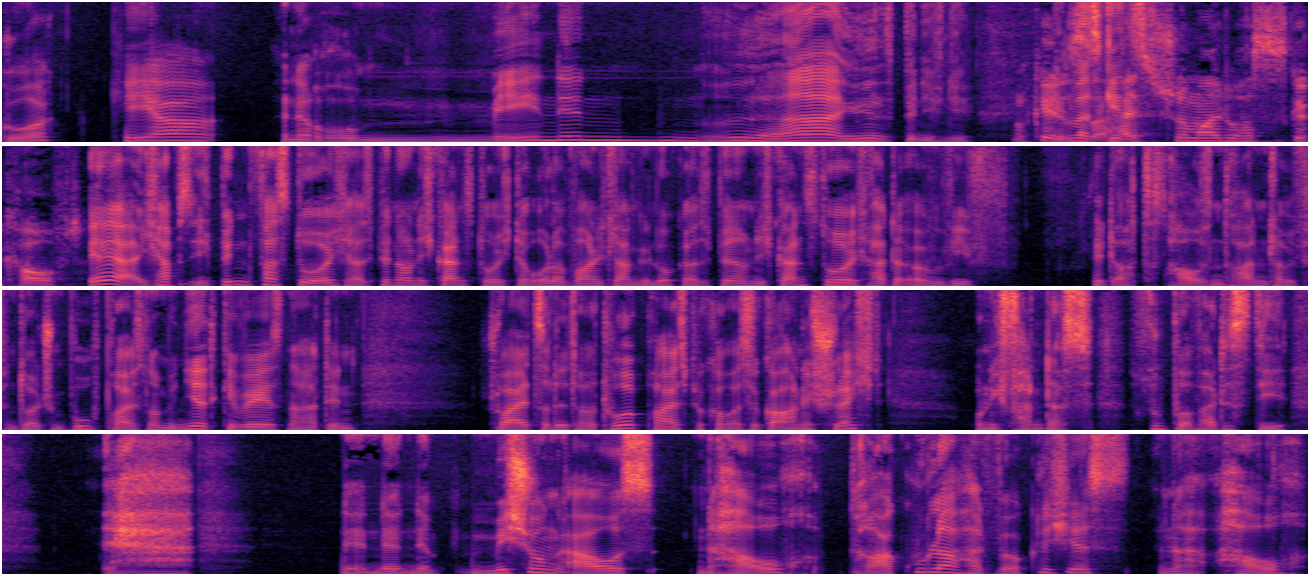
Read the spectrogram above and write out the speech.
Grigorkea, eine Rumänin. Ah, jetzt bin ich nicht. okay, Jedenfalls das heißt schon mal, du hast es gekauft. Ja, ja, ich, hab's, ich bin fast durch. Also ich bin noch nicht ganz durch. Der Urlaub war nicht lang genug. Also ich bin noch nicht ganz durch. Hatte irgendwie, steht auch draußen dran, glaube ich, für den Deutschen Buchpreis nominiert gewesen. Hat den Schweizer Literaturpreis bekommen. Also gar nicht schlecht. Und ich fand das super, weil das die, ja, eine, eine Mischung aus ein Hauch Dracula hat wirklich ist, ein Hauch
